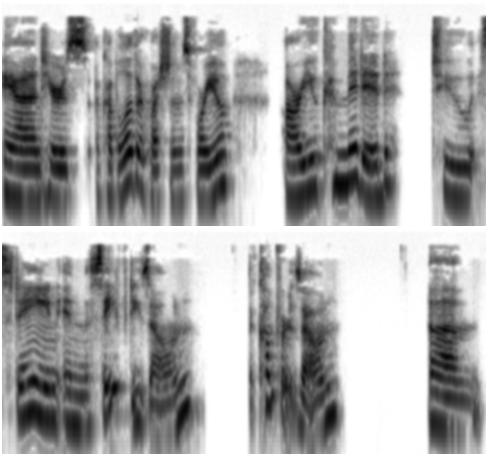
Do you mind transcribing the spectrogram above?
and here's a couple other questions for you. Are you committed to staying in the safety zone, the comfort zone? Um,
